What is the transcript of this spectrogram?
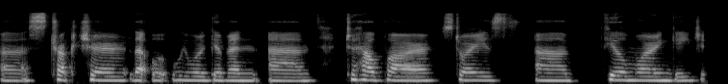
uh, structure that we were given um, to help our stories uh, feel more engaging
